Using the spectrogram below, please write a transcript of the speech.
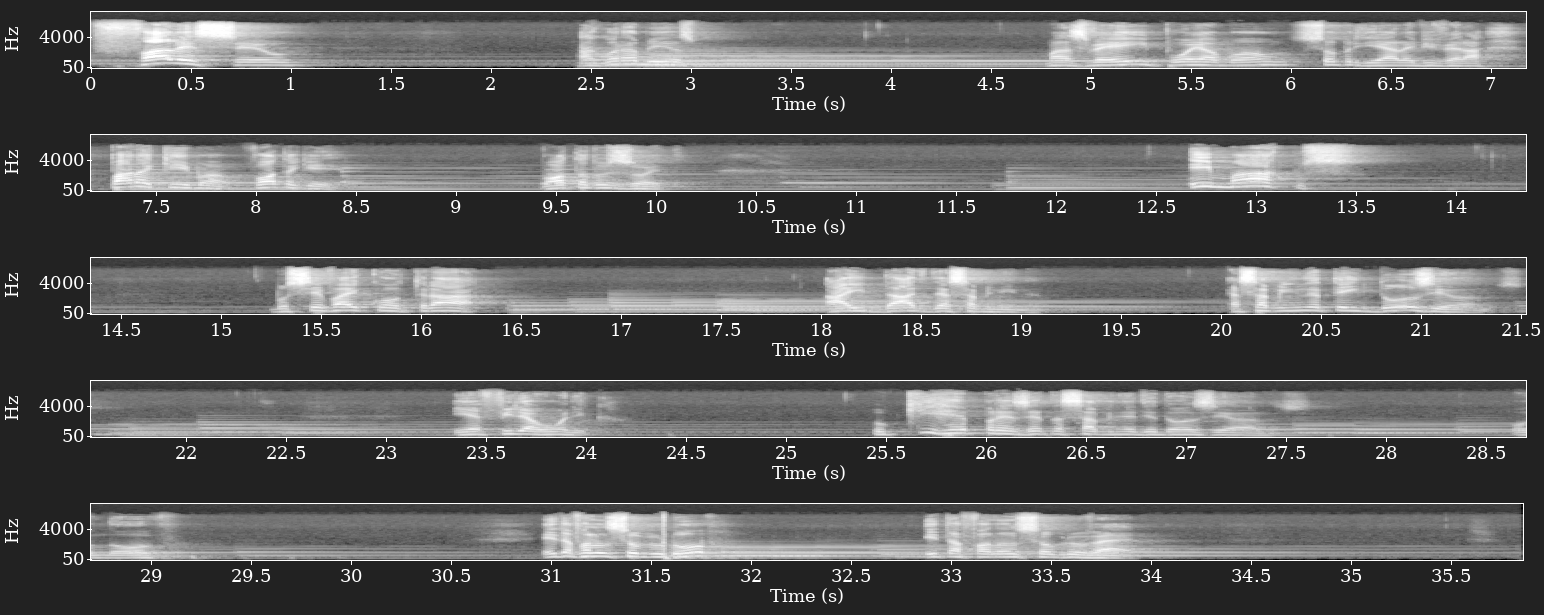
faleceu agora mesmo. Mas vem e põe a mão sobre ela e viverá. Para aqui, irmão, volta aqui. Volta dos 18. Em Marcos, você vai encontrar a idade dessa menina. Essa menina tem 12 anos. E é filha única. O que representa essa menina de 12 anos? O novo. Ele está falando sobre o novo e está falando sobre o velho.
